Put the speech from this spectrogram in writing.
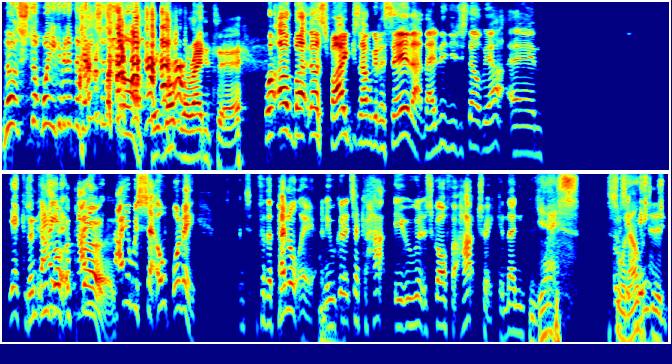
No, stop. What are you giving him the answers for? it was Lorente. well, oh, but that's fine because I'm going to say that then, and you just help me out. Um, yeah, because Didn't he Dyer, go to Dyer, was- Dyer was set up, wasn't he, for the penalty, and he was going to take a hat. He was going to score for a hat trick, and then Yes. Someone else Meach? did.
